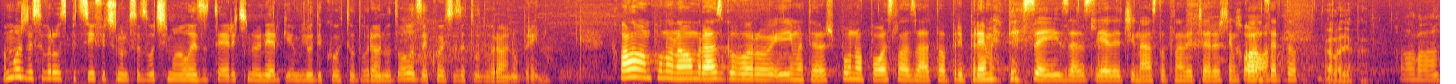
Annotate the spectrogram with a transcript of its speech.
a možda i sa vrlo specifičnom, sad zvuči malo ezoteričnom energijom ljudi koji u tu dvoranu dolaze i koji se za tu dvoranu brinu. Hvala vam puno na ovom razgovoru i imate još puno posla, zato pripremite se i za sljedeći nastup na večerašnjem koncertu. Hvala lijepo. Hvala.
